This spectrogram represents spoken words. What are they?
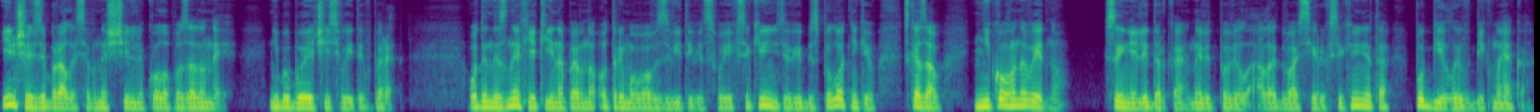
Інші зібралися в нещільне коло позаду неї, ніби боячись вийти вперед. Один із них, який, напевно, отримував звіти від своїх секюнітів і безпілотників, сказав: Нікого не видно. Синя лідерка не відповіла, але два сірих секюніта побігли в бік маяка.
